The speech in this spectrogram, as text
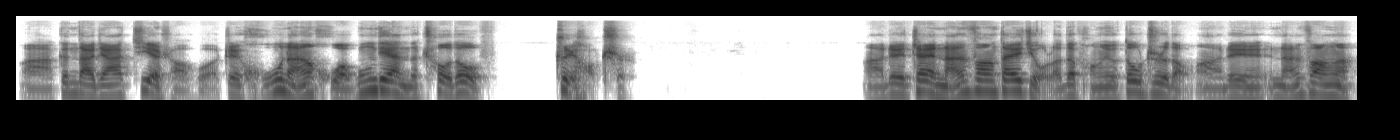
啊跟大家介绍过，这湖南火宫殿的臭豆腐最好吃。啊，这在南方待久了的朋友都知道啊，这南方啊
